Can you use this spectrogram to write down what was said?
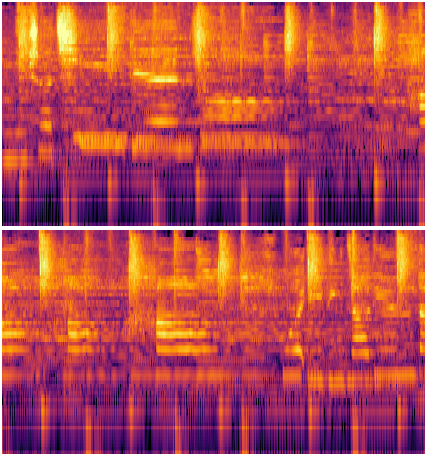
你说七点钟，好，好，好，我一定早点到。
